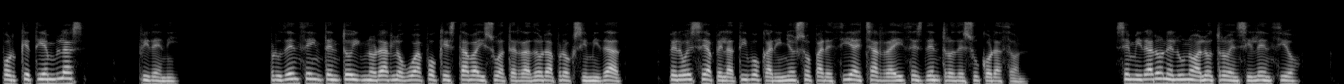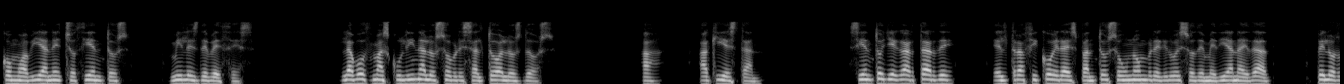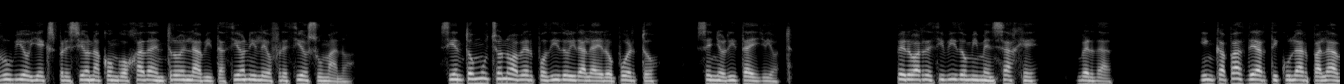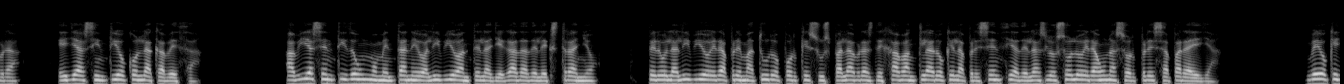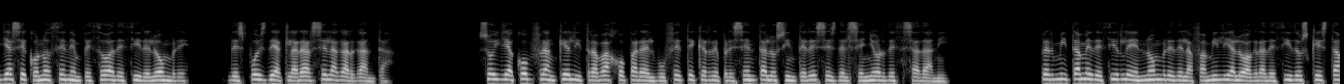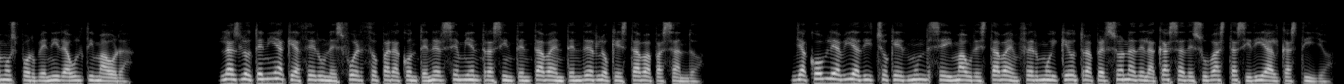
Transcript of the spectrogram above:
¿Por qué tiemblas, Pireni? Prudence intentó ignorar lo guapo que estaba y su aterradora proximidad, pero ese apelativo cariñoso parecía echar raíces dentro de su corazón. Se miraron el uno al otro en silencio, como habían hecho cientos, miles de veces. La voz masculina los sobresaltó a los dos. Ah, aquí están. Siento llegar tarde, el tráfico era espantoso. Un hombre grueso de mediana edad, pelo rubio y expresión acongojada entró en la habitación y le ofreció su mano. Siento mucho no haber podido ir al aeropuerto, señorita Elliot. Pero ha recibido mi mensaje, ¿verdad? Incapaz de articular palabra, ella asintió con la cabeza. Había sentido un momentáneo alivio ante la llegada del extraño, pero el alivio era prematuro porque sus palabras dejaban claro que la presencia de Laslo solo era una sorpresa para ella. Veo que ya se conocen, empezó a decir el hombre, después de aclararse la garganta. Soy Jacob Frankel y trabajo para el bufete que representa los intereses del señor de Tzadani. Permítame decirle en nombre de la familia lo agradecidos que estamos por venir a última hora. Laszlo tenía que hacer un esfuerzo para contenerse mientras intentaba entender lo que estaba pasando. Jacob le había dicho que Edmund Seymour estaba enfermo y que otra persona de la casa de subastas iría al castillo.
